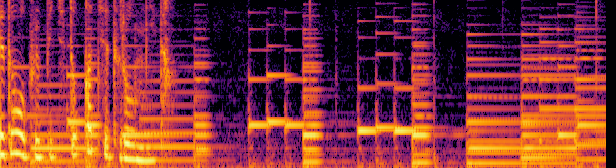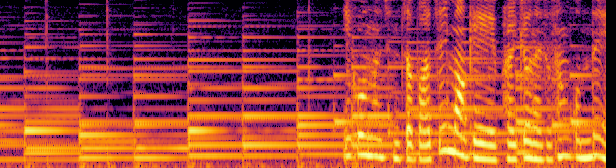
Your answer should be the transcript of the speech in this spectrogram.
뒤에도 불빛이 똑같이 들어옵니다. 이거는 진짜 마지막에 발견해서 산 건데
